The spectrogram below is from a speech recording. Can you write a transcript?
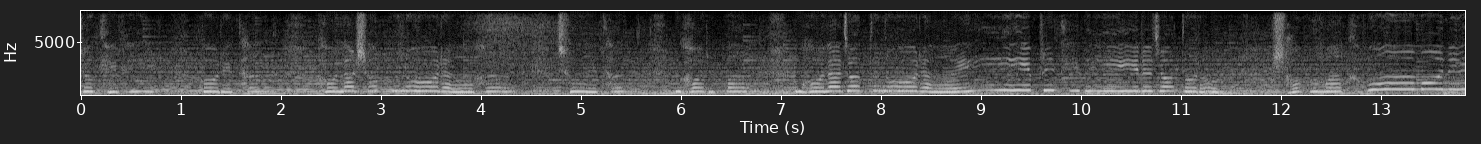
চোখে ভিড় করে থাক, খোলা স্বপ্ন হাত ছুঁয়ে থাক, ঘর পাক, ভোলা যত্ন এই পৃথিবীর যত রং, সব মাখবো মনে।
